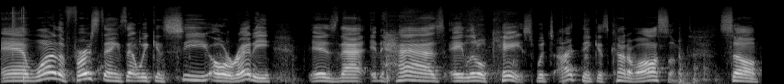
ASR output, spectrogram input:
And one of the first things that we can see already is that it has a little case, which I think is kind of awesome. So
